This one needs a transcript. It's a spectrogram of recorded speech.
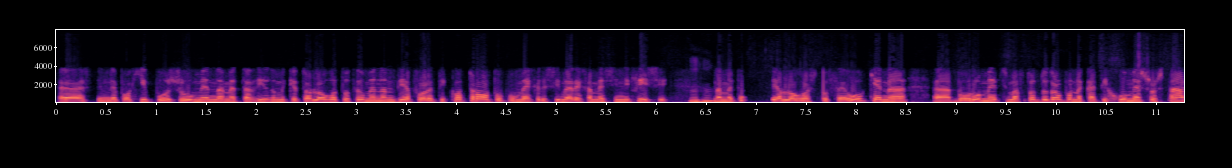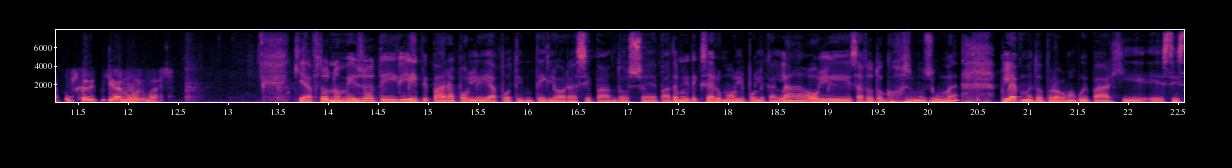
ε, στην εποχή που ζούμε να μεταδίδουμε και το Λόγο του Θεού με έναν διαφορετικό τρόπο που μέχρι σήμερα είχαμε Να μεταδίδει ο Λόγος του Θεού και να μπορούμε έτσι με αυτόν τον τρόπο να κατηχούμε σωστά τους χριστιανούς μας. Και αυτό νομίζω ότι λείπει πάρα πολύ από την τηλεόραση πάντως, ε, πάντων, γιατί ξέρουμε όλοι πολύ καλά, όλοι σε αυτόν τον κόσμο ζούμε. Βλέπουμε το πρόγραμμα που υπάρχει στις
